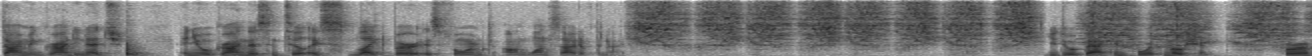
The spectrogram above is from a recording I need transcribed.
diamond grinding edge and you'll grind this until a slight burr is formed on one side of the knife. You do a back and forth motion for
